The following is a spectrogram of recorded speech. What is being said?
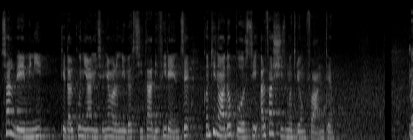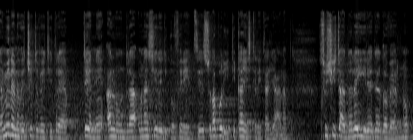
Salvemini, che da alcuni anni insegnava all'Università di Firenze, continuò ad opporsi al fascismo trionfante. Nel 1923 tenne a Londra una serie di conferenze sulla politica estera italiana, suscitando le ire del governo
